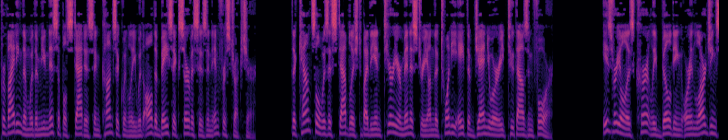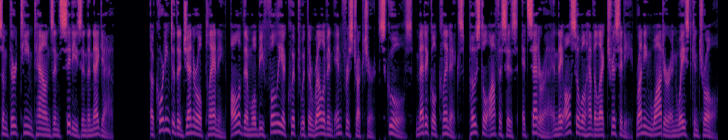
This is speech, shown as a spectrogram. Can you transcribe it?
providing them with a municipal status and consequently with all the basic services and infrastructure. The council was established by the Interior Ministry on 28 January 2004. Israel is currently building or enlarging some 13 towns and cities in the Negev. According to the general planning, all of them will be fully equipped with the relevant infrastructure, schools, medical clinics, postal offices, etc. and they also will have electricity, running water and waste control.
